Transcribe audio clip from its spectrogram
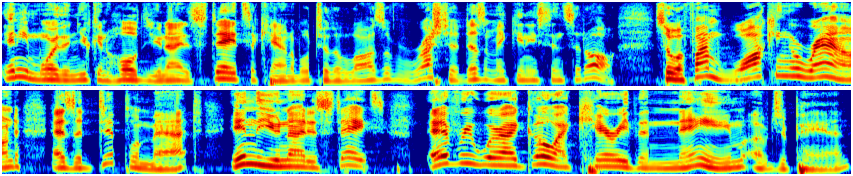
any more than you can hold the United States accountable to the laws of Russia. It doesn't make any sense at all. So if I'm walking around as a diplomat in the United States, everywhere I go, I carry the name of Japan.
